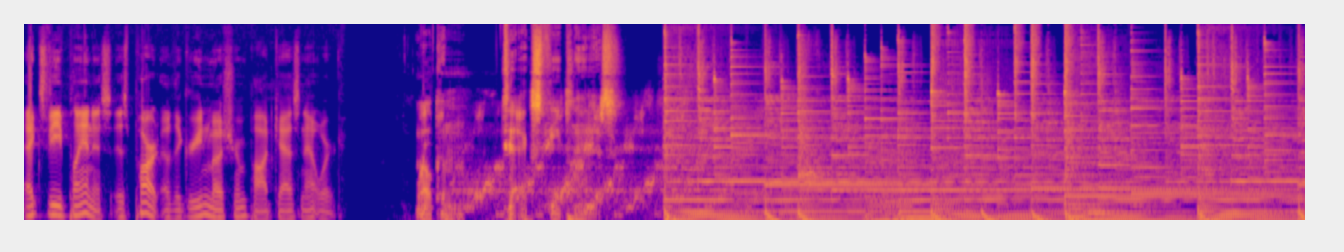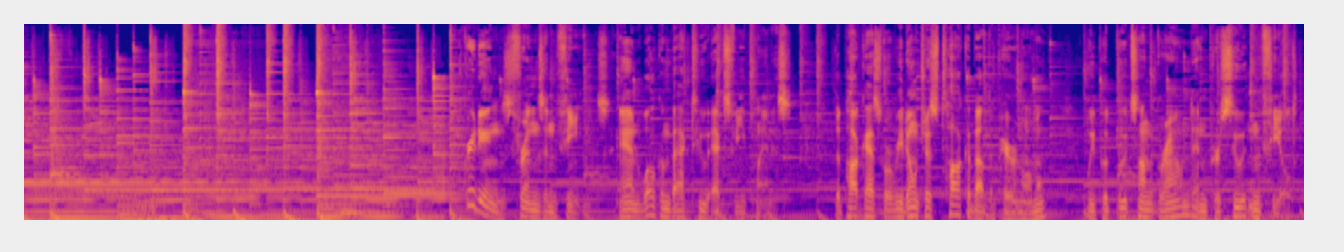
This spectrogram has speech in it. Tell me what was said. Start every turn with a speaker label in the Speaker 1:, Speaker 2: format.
Speaker 1: Ex V Planis is part of the Green Mushroom Podcast Network.
Speaker 2: Welcome to Ex V Planis. Greetings, friends and fiends, and welcome back to Ex V Planis, the podcast where we don't just talk about the paranormal, we put boots on the ground and pursue it in the field.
